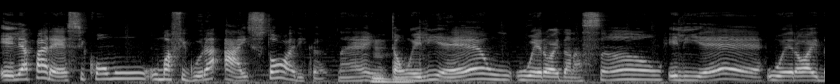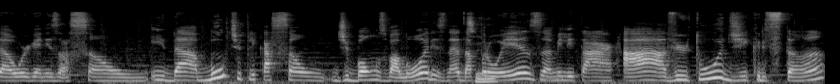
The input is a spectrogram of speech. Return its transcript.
ele aparece como uma figura ahistórica. Né? Uhum. Então ele é um, o herói da nação, ele é o herói da organização e da multiplicação de bons valores, né, da Sim. proeza militar à virtude cristã.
